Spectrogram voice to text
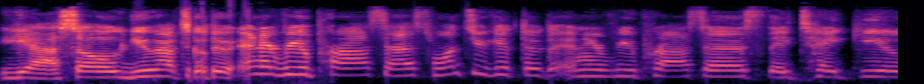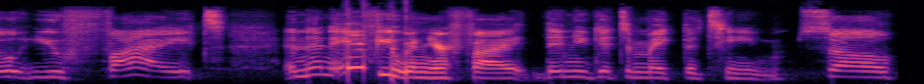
Yeah, so you have to go through interview process. Once you get through the interview process, they take you, you fight, and then if you win your fight, then you get to make the team. So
